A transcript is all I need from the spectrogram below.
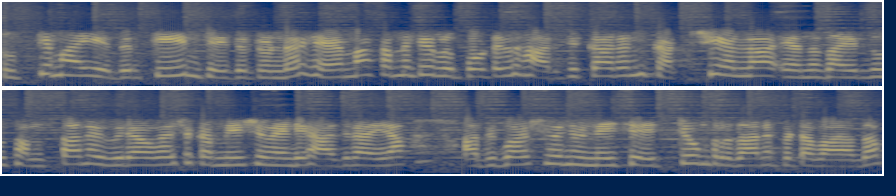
കൃത്യമായി എതിർക്കുകയും ചെയ്തിട്ടുണ്ട്. ഹേമ കമ്മിറ്റി റിപ്പോർട്ടിൽ ഹർജിക്കാരൻ കക്ഷിയല്ല എന്നതായിരുന്നു സംസ്ഥാന വിവരാവകാശ കമ്മീഷന് വേണ്ടി ഹാജരായ അഭിഭാഷകൻ ഉന്നയിച്ച ഏറ്റവും പ്രധാനപ്പെട്ട വാദം.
